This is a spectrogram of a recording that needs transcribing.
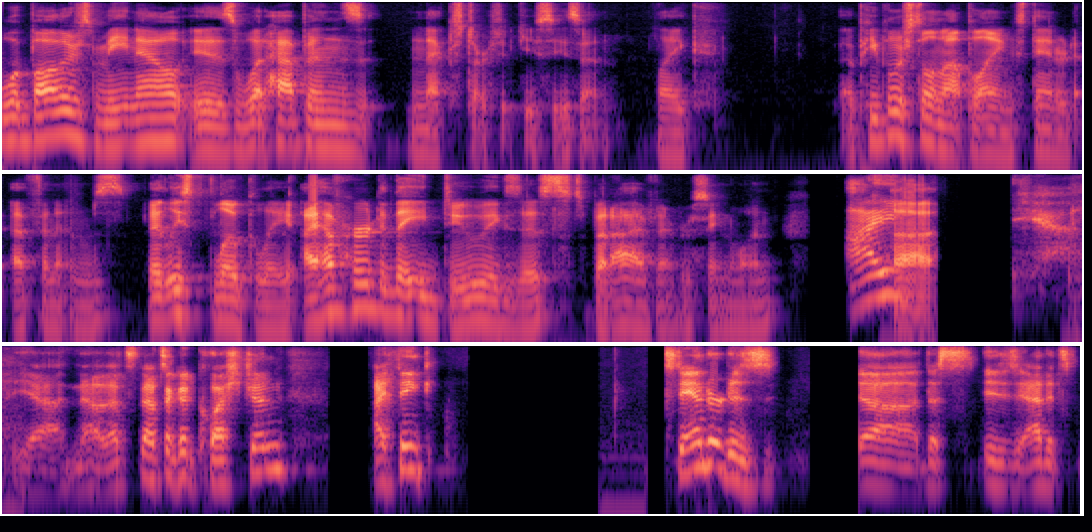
what bothers me now is what happens next RCQ season. Like, uh, people are still not playing standard FNMs, at least locally. I have heard they do exist, but I've never seen one. I Uh, Yeah, yeah, no, that's that's a good question. I think standard is uh this is at its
